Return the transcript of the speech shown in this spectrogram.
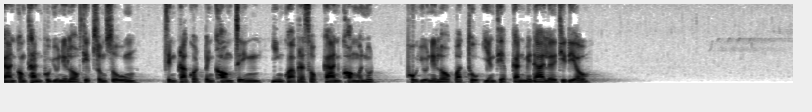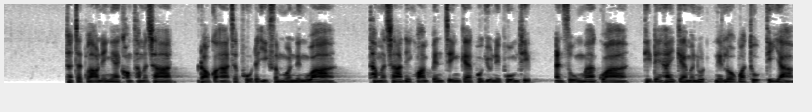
การณ์ของท่านผู้อยู่ในโลกทิพย์สูงสูงจึงปรากฏเป็นของจริง ยิ่งกว่าประสบการณ์ของมนุษย์ ผู้อยู่ในโลกวัตถุอย่างเทียบกันไม่ได้เลยทีเดียว ถ้าจะกล่าวในแง่ของธรรมชาติ เราก็อาจจะพูดได้อีกสำนวนหนึ่งว่า ธรรมชาติให้ความเป็นจริงแก่ผู้อยู่ในภูมิทิพย์อันสูงมากกว่าที่ได้ให้แก่มนุษย์ในโลกวัตถุที่หยาบ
